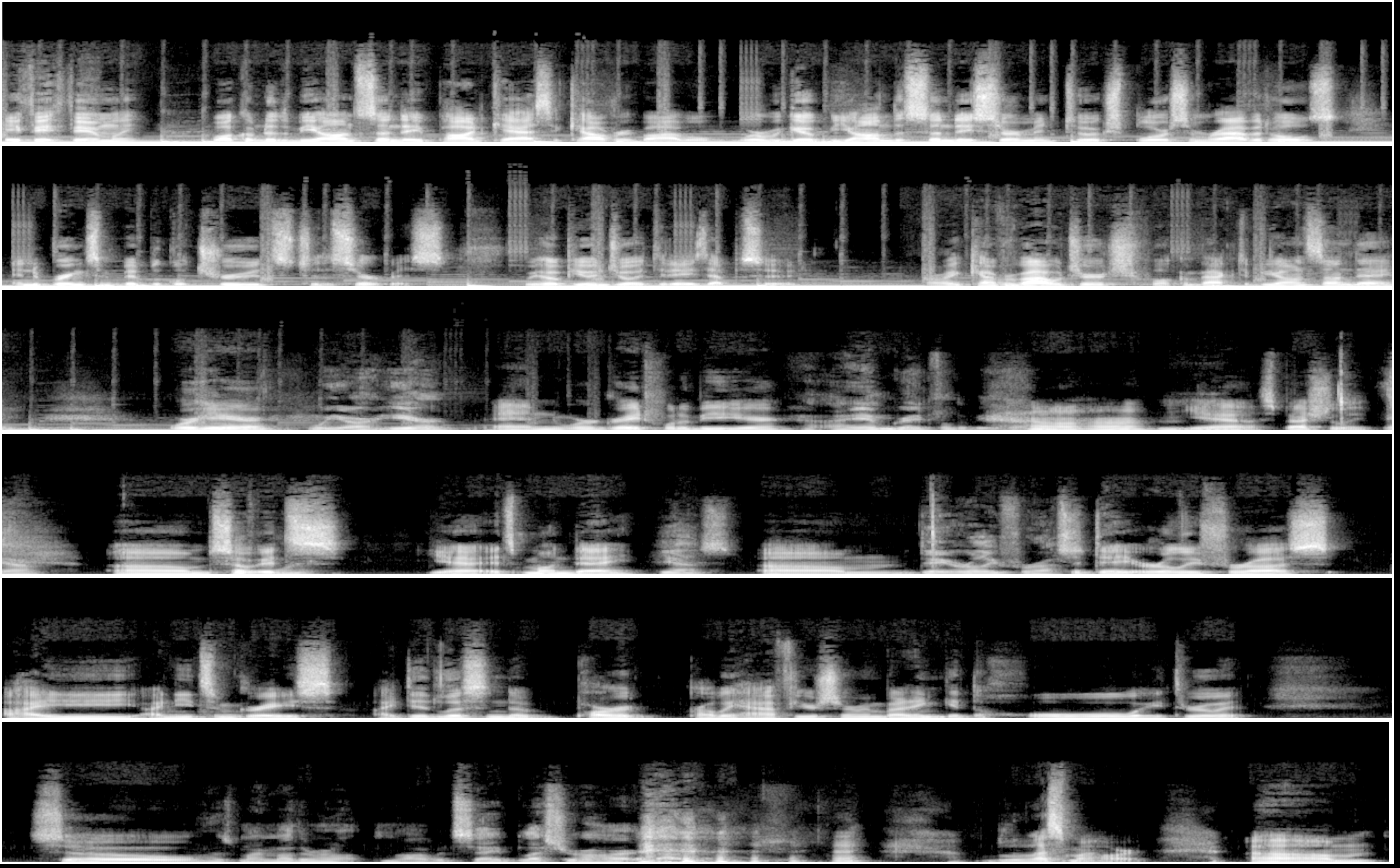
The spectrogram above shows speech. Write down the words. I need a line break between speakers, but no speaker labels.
Hey, Faith Family. Welcome to the Beyond Sunday podcast at Calvary Bible, where we go beyond the Sunday sermon to explore some rabbit holes and to bring some biblical truths to the surface. We hope you enjoyed today's episode. All right, Calvary Bible Church, welcome back to Beyond Sunday. We're here
We are here.
and we're grateful to be here.
I am grateful to be here.
Uh huh.
Mhm.
Yeah, especially.
Yeah.
Um, so
Tough
it's, yeah, it's Monday.
Yes.
Um,
A day early for us.
A day early for us. I I need some grace. I did listen to part, probably half of your sermon, but I didn't get the whole way through it. So
As my mother-in-law would say, "Bless your heart."
bless my heart. Um,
